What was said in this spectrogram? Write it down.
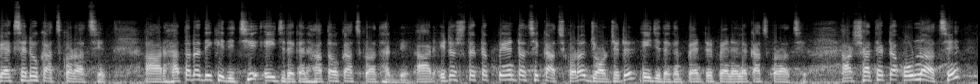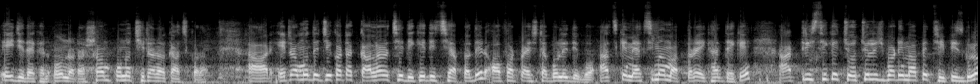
ব্যাক সাইডেও কাজ করা আছে। আর হাতাটা দেখিয়ে দিচ্ছি, এই যে দেখেন, হাতাও কাজ করা থাকবে। আর এটার সাথে একটা প্যান্ট আছে কাজ করা জর্জেটের এই যে দেখেন প্যান্টের প্যানেলে কাজ করা আছে। আর সাথে একটা ওড়না আছে, এই যে দেখেন, ওড়নাটা সম্পূর্ণ ছিটানো কাজ করা। আর এটার মধ্যে যে কটা কালার আছে দেখিয়ে দিচ্ছি আপনাদের অফার প্রাইসটা বলে দিব। আজকে ম্যাক্সিমাম আপনারা এখান থেকে আটত্রিশ থেকে চৌচল্লিশ বডি মাপে থ্রি পিসগুলো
